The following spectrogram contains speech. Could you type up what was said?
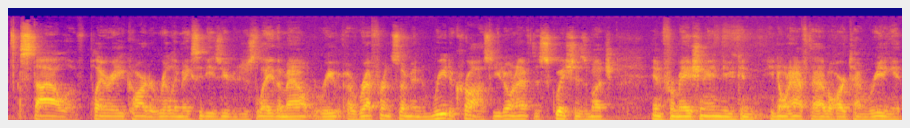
style of player A card. It really makes it easier to just lay them out, re uh, reference them, and read across. You don't have to squish as much information in. You can you don't have to have a hard time reading it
